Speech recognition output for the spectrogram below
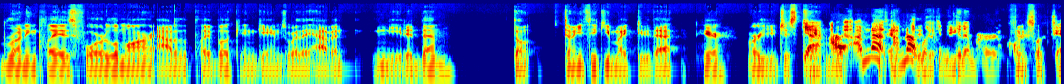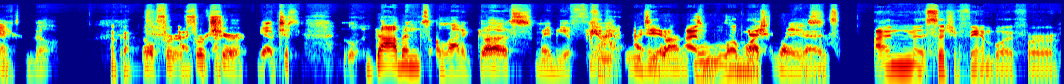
running plays for Lamar out of the playbook in games where they haven't needed them. Don't don't you think you might do that here? Or you just Yeah, I, I'm not. I'm not looking to get him hurt coin flip. Jacksonville. Okay. No, for Alright, for that's fine. sure. Yeah, just Dobbins, a lot of Gus, maybe a few God, I, yeah, runs. I love watching plays. guys. I'm such a fanboy for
